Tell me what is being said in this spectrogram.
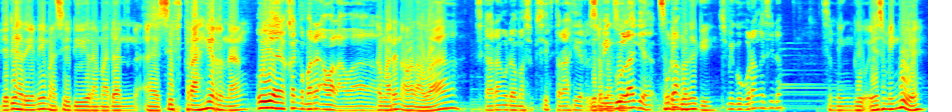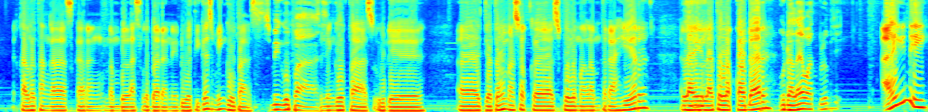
jadi hari ini masih di Ramadan eh, shift terakhir Nang Oh iya kan kemarin awal-awal. Kemarin awal-awal Sekarang udah masuk shift terakhir. Udah seminggu masuk- lagi ya? Seminggu Kurang. lagi Seminggu kurang gak sih, Dam? Seminggu ya seminggu ya Kalau tanggal sekarang 16 lebarannya 23 seminggu pas Seminggu pas. Seminggu pas udah eh, jatuhnya masuk ke 10 malam terakhir Lailatul Qadar Udah lewat belum sih? Ah ini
